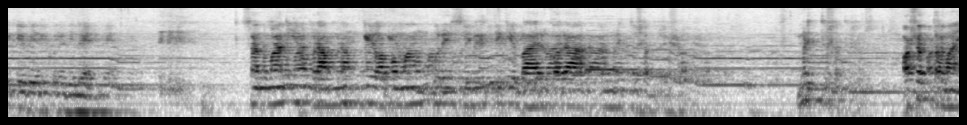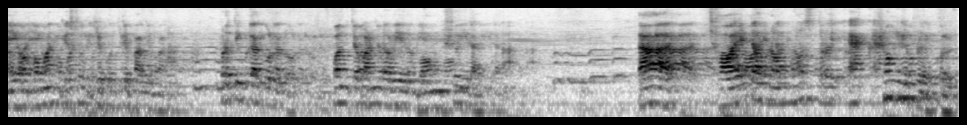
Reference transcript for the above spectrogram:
থেকে বের করে দিলেন সম্মানীয় ব্রাহ্মণকে অপমান করে শিবির থেকে বাইর করা মৃত্যু সদৃশ। মৃত্যু সদৃশ। অসত্যমা এই অপমানকে সহ্য করতে পারল না। প্রতিজ্ঞা করল পঞ্চ পাণ্ডবের বংশই রাখবে তার ছয়টা ব্রহ্মাস্ত্র একসঙ্গে প্রয়োগ করল।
